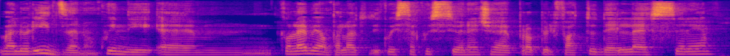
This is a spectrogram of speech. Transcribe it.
valorizzano. Quindi ehm, con lei abbiamo parlato di questa questione, cioè proprio il fatto dell'essere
